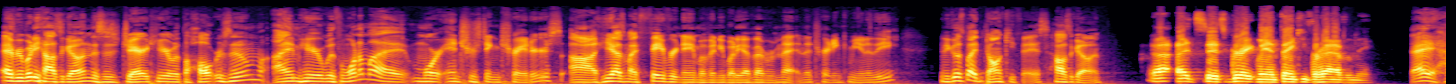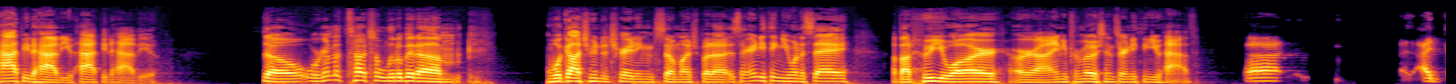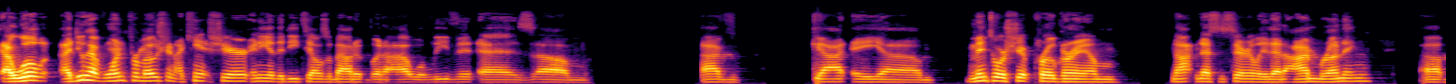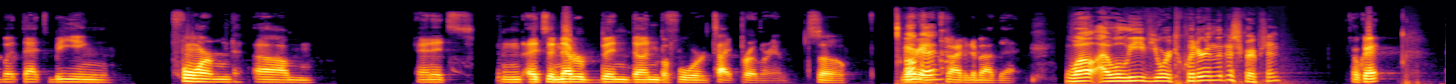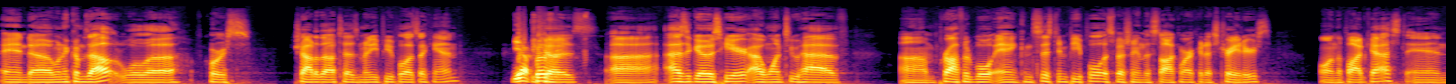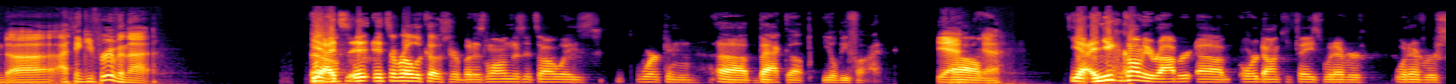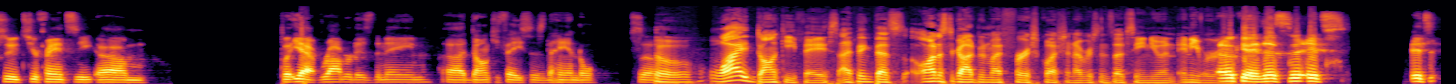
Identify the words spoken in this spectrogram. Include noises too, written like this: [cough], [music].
everybody, how's it going? This is Jared here with the Halt Resume. I am here with one of my more interesting traders. Uh, he has my favorite name of anybody I've ever met in the trading community, and he goes by Donkey Face. How's it going? Uh, it's it's great, man. Thank you for having me. Hey, happy to have you. Happy to have you. So we're gonna touch a little bit um [clears throat] what got you into trading so much, but uh, is there anything you want to say about who you are, or uh, any promotions or anything you have? Uh, I I will. I do have one promotion. I can't share any of the details about it, but I will leave it as um, I've got a um, mentorship program, not necessarily that I'm running, uh, but that's being formed, um, and it's it's a never been done before type program. So very Okay. excited about that. Well, I will leave your Twitter in the description. Okay. And uh, when it comes out, we'll uh, of course shout it out to as many people as I can Yeah. Perfect. because uh, as it goes here, I want to have um, profitable and consistent people, especially in the stock market as traders, on the podcast, and uh, I think you've proven that. Yeah, it's it, it's a roller coaster, but as long as it's always working uh, back up, you'll be fine. yeah, um, yeah. Yeah, and you can call me Robert um, or Donkey Face, whatever whatever suits your fancy. Um, but yeah, Robert is the name. Uh, Donkey Face is the handle. So So why donkey face? I think that's honest to God been my first question ever since I've seen you in any room. okay, this it's it's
